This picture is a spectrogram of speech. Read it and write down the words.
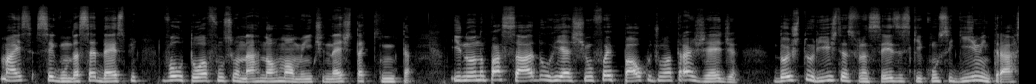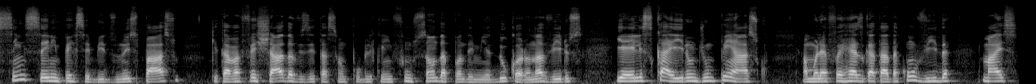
mas, segundo a SEDESP, voltou a funcionar normalmente nesta quinta. E no ano passado, o Riachinho foi palco de uma tragédia. Dois turistas franceses que conseguiram entrar sem serem percebidos no espaço, que estava fechado à visitação pública em função da pandemia do coronavírus, e aí eles caíram de um penhasco. A mulher foi resgatada com vida, mas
